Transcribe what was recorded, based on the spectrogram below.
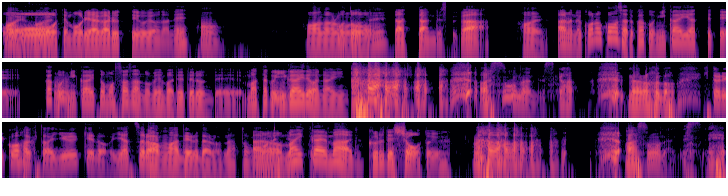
はいはいおーって盛り上がるっていうようなね、うん。あ、なることほどね。だったんですが、はい。あのね、このコンサート過去2回やってて、過去うん2回ともサザンのメンバー出てるんで、全く意外ではないんで、あ、そうなんですか。なるほど。一人紅白とは言うけど、奴らはまあ出るだろうなと思われてるあの毎回まあ来るでしょうという。あ、そうなんですね。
